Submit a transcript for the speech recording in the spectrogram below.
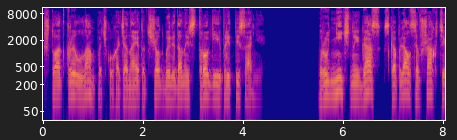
что открыл лампочку, хотя на этот счет были даны строгие предписания. Рудничный газ скоплялся в шахте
